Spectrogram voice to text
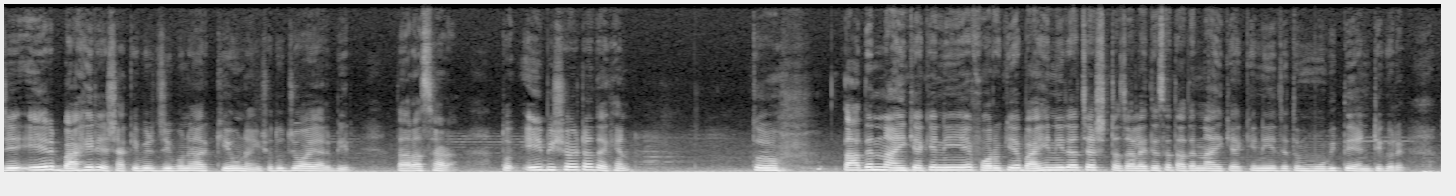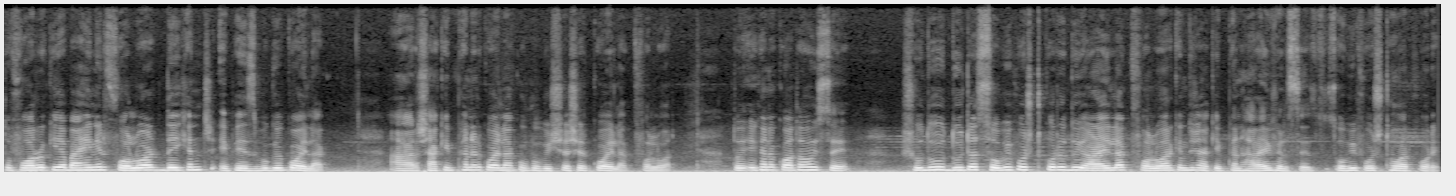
যে এর বাহিরে সাকিবের জীবনে আর কেউ নাই শুধু জয় আর বীর তারা ছাড়া। তো এই বিষয়টা দেখেন তো তাদের নায়িকাকে নিয়ে ফরকিয়া বাহিনীরা চেষ্টা চালাইতেছে তাদের নায়িকাকে নিয়ে যেতে মুভিতে এন্ট্রি করে। তো ফরকিয়া বাহিনীর ফলোয়ার দেখেন এই ফেসবুকে কয় লাখ? আর শাকিব খানের কয় লাখ উপবিশ্বাসের কয় লাখ ফলোয়ার তো এখানে কথা হয়েছে শুধু দুইটা ছবি পোস্ট করে দুই আড়াই লাখ ফলোয়ার কিন্তু শাকিব খান হারাই ফেলছে ছবি পোস্ট হওয়ার পরে।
